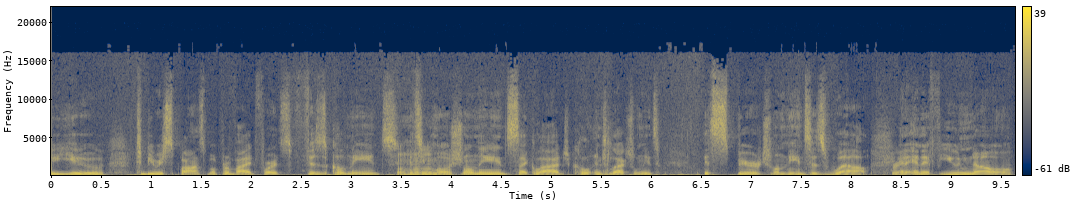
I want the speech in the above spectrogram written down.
you to be responsible, provide for its physical needs, mm-hmm. its emotional needs, psychological, intellectual needs, its spiritual needs as well. Right. And, and, if you know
